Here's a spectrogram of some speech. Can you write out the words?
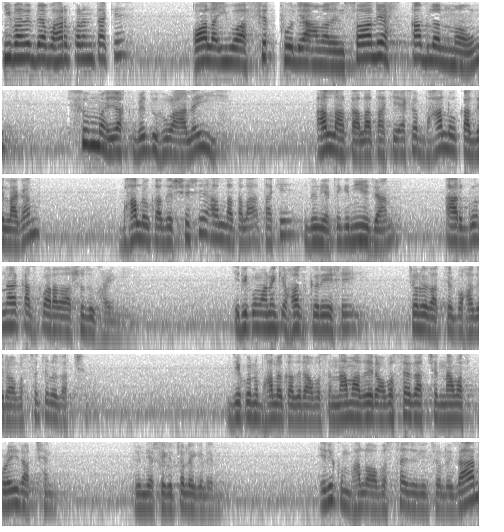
কীভাবে ব্যবহার করেন তাকে? কলা ইউয়া ফিকুল আমালিন সালেহ কাবলাল মৌত সুম্মা ইয়াকবেদুহু আলাই আল্লাহ তালা তাকে একটা ভালো কাজে লাগান। ভালো কাজের শেষে আল্লাহ তালা তাকে দুনিয়া থেকে নিয়ে যান, আর গোনা কাজ করার আর সুযোগ হয়নি। এরকম অনেকে হজ করে এসে চলে যাচ্ছেন বা হজের অবস্থা চলে যাচ্ছেন যে কোনো ভালো কাজের অবস্থা, নামাজের অবস্থায় যাচ্ছেন, নামাজ পড়েই যাচ্ছেন, দুনিয়া থেকে চলে গেলেন। এরকম ভালো অবস্থায় যদি চলে যান,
